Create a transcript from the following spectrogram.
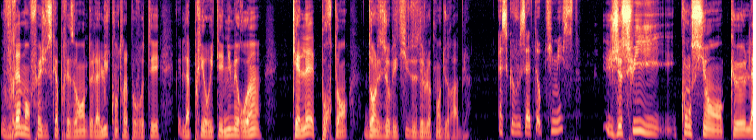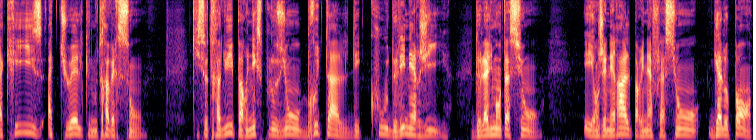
vraiment fait jusqu'à présent de la lutte contre la pauvreté la priorité numéro un, qu'elle est pourtant dans les objectifs de développement durable. Est-ce que vous êtes optimiste? Je suis conscient que la crise actuelle que nous traversons, qui se traduit par une explosion brutale des coûts de l'énergie, de l'alimentation et en général par une inflation galopante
